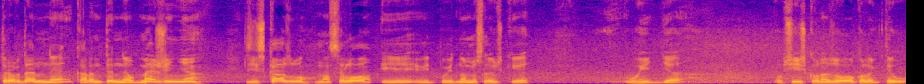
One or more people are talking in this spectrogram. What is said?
трьохденне карантинне обмеження зі сказу на село і відповідно мисливське угіддя Овсійського низового колективу.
